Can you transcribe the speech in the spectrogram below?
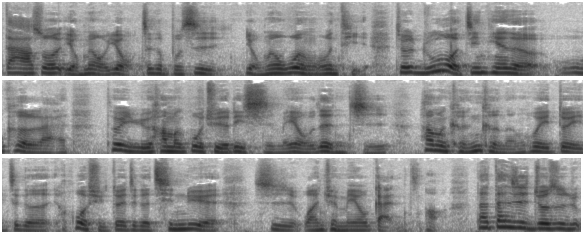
大家说有没有用？这个不是有没有问问题，就如果今天的乌克兰对于他们过去的历史没有认知，他们很可能会对这个或许对这个侵略是完全没有感哈。那但是就是。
